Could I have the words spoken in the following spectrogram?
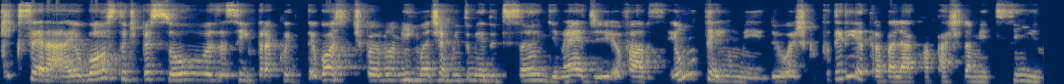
Que, que, será? Eu gosto de pessoas, assim, para Eu gosto, tipo, eu, minha irmã tinha muito medo de sangue, né? De, eu falava assim, eu não tenho medo, eu acho que eu poderia trabalhar com a parte da medicina.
